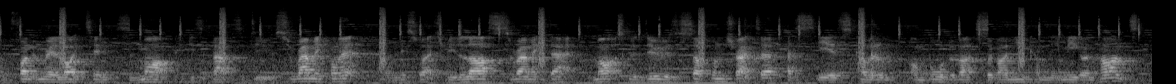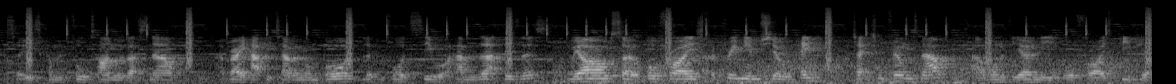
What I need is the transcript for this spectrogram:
and front and rear light tints. Mark is about to do the ceramic on it and this will actually be the last ceramic that Mark's going to do as a subcontractor as he is coming on board with us with our new company Amigo Enhanced. So he's coming full time with us now I'm very happy to have him on board. Looking forward to see what happens to that business. We are also authorised for Premium Shield paint protection films now. Uh, one of the only authorised PPF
